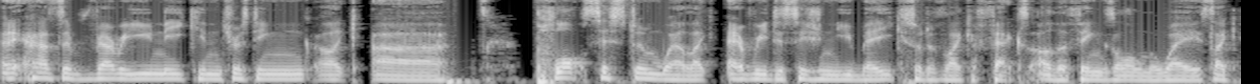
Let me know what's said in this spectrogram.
And it has a very unique, interesting, like, uh, plot system where like every decision you make sort of like affects other things along the way. It's like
